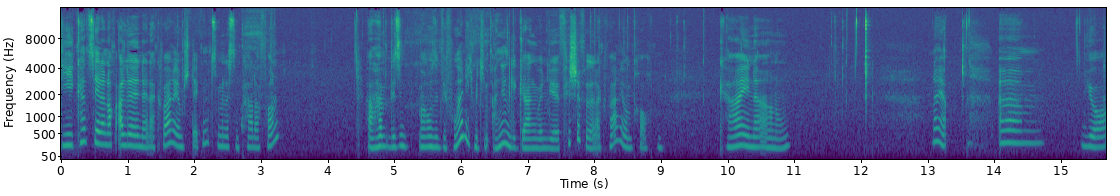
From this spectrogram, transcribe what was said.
Die kannst du ja dann auch alle in dein Aquarium stecken, zumindest ein paar davon. Aber wir sind, warum sind wir vorher nicht mit ihm angeln gegangen, wenn wir Fische für sein Aquarium brauchten? Keine Ahnung. Naja. Ähm, ja.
